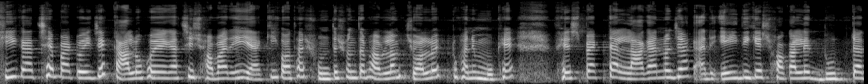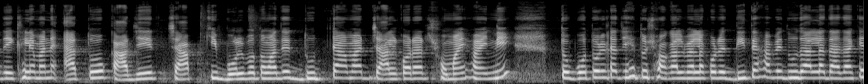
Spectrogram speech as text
ঠিক আছে বাট ওই যে কালো হয়ে গেছি সবার, এই একই কথা শুনতে শুনতে ভাবলাম, চলো একটুখানি মুখে ফেস প্যাকটা লাগানো যাক। আর এই দিকে সকালের দুধটা দেখলে মানে এত কাজের চাপ, কি বলব তোমাদের, দুধটা আমার জাল করার সময় হয়নি। তো বোতলটা যেহেতু সকালবেলা করে দিতে হবে দুধ আল্লাহ দাদাকে,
